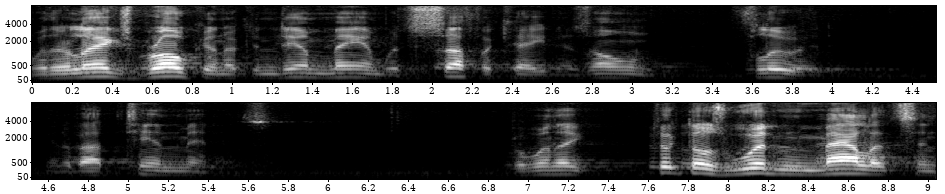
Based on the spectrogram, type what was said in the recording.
With their legs broken, a condemned man would suffocate in his own fluid in about 10 minutes. But when they took those wooden mallets and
